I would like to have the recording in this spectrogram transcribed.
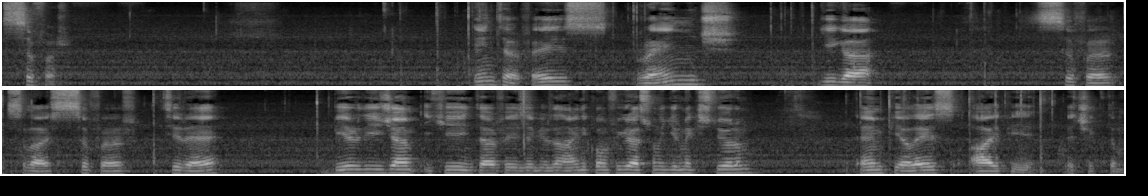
0 Interface Range Giga 0 slash 0 tire 1 diyeceğim. 2 interface'e birden aynı konfigürasyona girmek istiyorum. MPLS IP ve çıktım.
